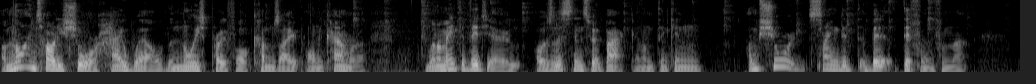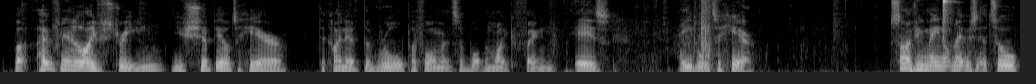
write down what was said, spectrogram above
I'm not entirely sure how well the noise profile comes out on camera. When I made the video, I was listening to it back and I'm thinking, I'm sure it sounded a bit different from that. But hopefully in a live stream, you should be able to hear the kind of the raw performance of what the microphone is able to hear. Some of you may not notice it at all.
